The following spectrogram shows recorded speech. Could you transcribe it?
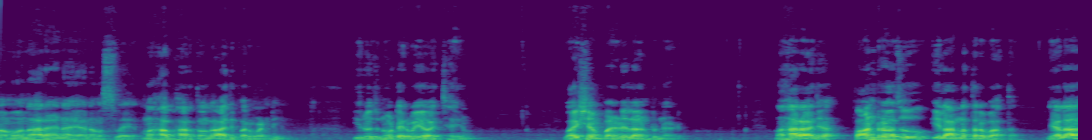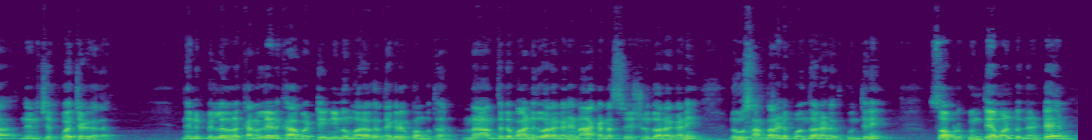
నమో నారాయణాయ నమస్వాయ. మహాభారతంలో ఆదిపర్వం అండి. ఈరోజు నూట ఇరవయో అధ్యాయం. వైశంపాయనుడు ఇలా అంటున్నాడు. మహారాజా పాండురాజు ఇలా అన్న తర్వాత ఎలా? నేను చెప్పుకొచ్చాడు కదా. నేను పిల్లలను కనలేను కాబట్టి నిన్ను మరొక దగ్గరకు పంపుతాను. నా అంతటి వాణి ద్వారా కానీ నాకన్నా శ్రేష్ఠుని ద్వారా కానీ నువ్వు సంతానాన్ని పొందు అని అడుగు కుంతిని. సో అప్పుడు కుంతి ఏమంటుందంటే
